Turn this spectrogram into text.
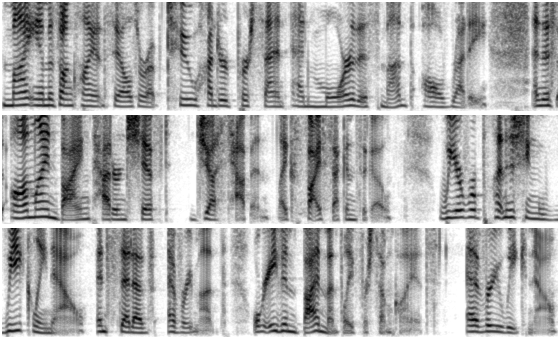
My Amazon client sales are up 200% and more this month already. And this online buying pattern shift just happened like five seconds ago. We are replenishing weekly now instead of every month or even bi monthly for some clients, every week now.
